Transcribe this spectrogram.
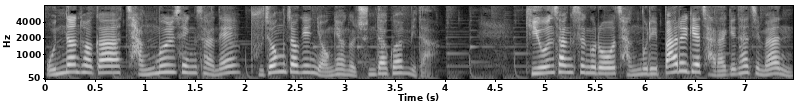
온난화가 작물 생산에 부정적인 영향을 준다고 합니다. 기온 상승으로 작물이 빠르게 자라긴 하지만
